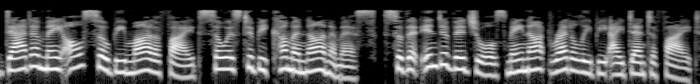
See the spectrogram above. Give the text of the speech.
Data may also be modified so as to become anonymous, so that individuals may not readily be identified.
